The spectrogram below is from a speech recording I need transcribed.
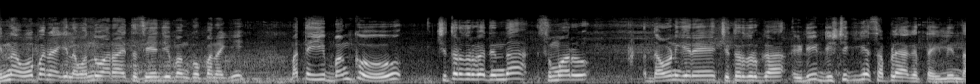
ಇನ್ನೂ ಓಪನ್ ಆಗಿಲ್ಲ. ಒಂದು ವಾರ ಆಯಿತು C N G bunk open ಆಗಿ. ಮತ್ತು ಈ ಬಂಕು ಚಿತ್ರದುರ್ಗದಿಂದ ಸುಮಾರು ದಾವಣಗೆರೆ, ಚಿತ್ರದುರ್ಗ ಇಡೀ ಡಿಸ್ಟಿಕ್ಕಿಗೆ ಸಪ್ಲೈ ಆಗುತ್ತೆ ಇಲ್ಲಿಂದ.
